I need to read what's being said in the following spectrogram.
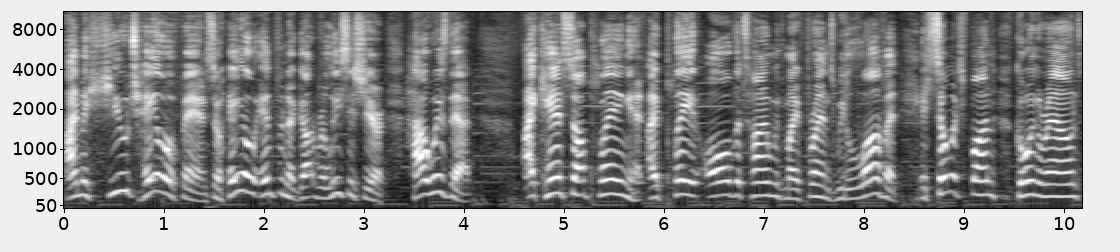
I'm a huge Halo fan, so Halo Infinite got released this year. How is that? I can't stop playing it. I play it all the time with my friends. We love it. It's so much fun going around,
